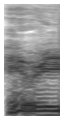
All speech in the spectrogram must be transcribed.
Here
